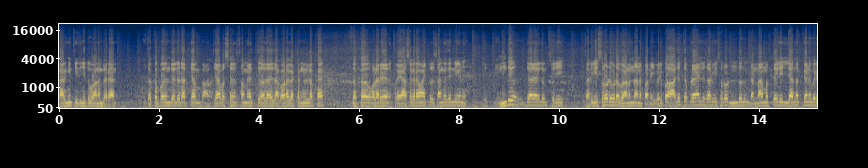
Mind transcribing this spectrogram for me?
കറങ്ങി തിരിഞ്ഞിട്ട് വേണം വരാൻ. ഇതൊക്കെ ഇപ്പോൾ എന്തെങ്കിലും ഒരു അത്യാ അത്യാവശ്യ സമയത്ത് അതായത് അപകടഘട്ടങ്ങളിലൊക്കെ ഇതൊക്കെ വളരെ പ്രയാസകരമായിട്ടുള്ള സംഗതി തന്നെയാണ്. എന്ത് ഇതായാലും ശരി സർവീസ് റോഡ് ഇവിടെ വേണമെന്നാണ് പറഞ്ഞത്. ഇവരിപ്പോൾ ആദ്യത്തെ പ്ലാനിൽ സർവീസ് റോഡ് ഉണ്ടെന്നും രണ്ടാമത്തേൽ ഇല്ല എന്നൊക്കെയാണ് ഇവർ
